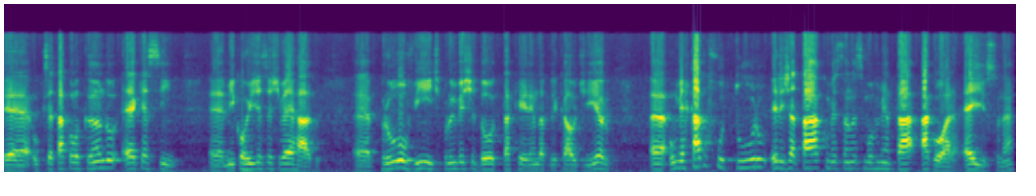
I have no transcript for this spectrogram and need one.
É, o que você está colocando é que assim, é, me corrija se eu estiver errado, é, para o ouvinte, para o investidor que está querendo aplicar o dinheiro, o mercado futuro ele já está começando a se movimentar agora. É isso, né?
